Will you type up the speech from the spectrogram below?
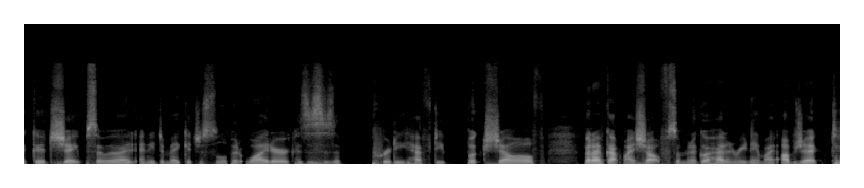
a good shape. So I, I need to make it just a little bit wider because this is a pretty hefty bookshelf, but I've got my shelf. So I'm going to go ahead and rename my object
